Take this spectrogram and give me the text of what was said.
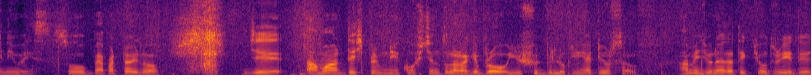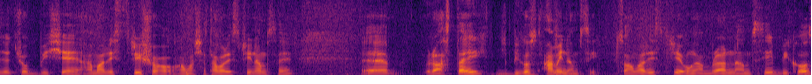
এনিওয়েজ সো ব্যাপারটা হইল যে আমার দেশপ্রেম নিয়ে কোশ্চেন তোলার আগে bro you should be looking at yourself আমি জুনায়দ আতিক চৌধুরী দুই হাজার চব্বিশে আমার স্ত্রী সহ, আমার সাথে আমার স্ত্রী নামছে রাস্তায় বিকজ আমি নামছি। সো আমার স্ত্রী এবং আমরা নামছি বিকজ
